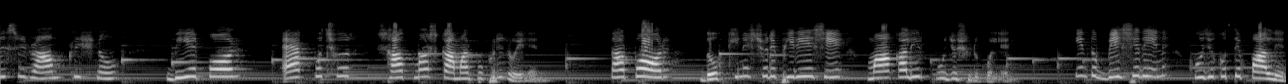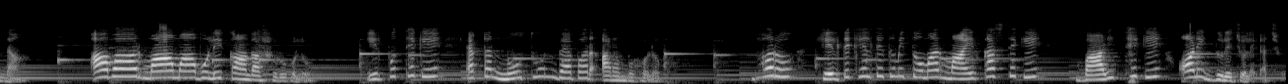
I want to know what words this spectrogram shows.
শ্রী শ্রী রামকৃষ্ণ বিয়ের পর এক বছর সাত মাস কামার পুকুরে রইলেন। তারপর দক্ষিণেশ্বরে ফিরে এসে মা কালীর পুজো শুরু করলেন। কিন্তু বেশি দিন পুজো করতে পারলেন না। আবার মা মা বলে কাঁদা শুরু হলো। এরপর থেকে একটা নতুন ব্যাপার আরম্ভ হলো। ধরো, খেলতে খেলতে তুমি তোমার মায়ের কাছ থেকে বাড়ির থেকে অনেক দূরে চলে গেছো।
